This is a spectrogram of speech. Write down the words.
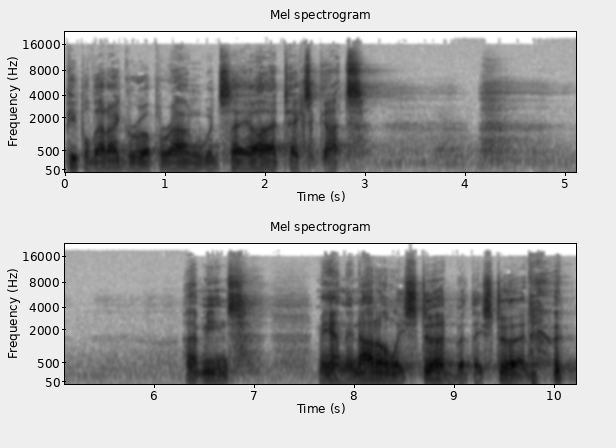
people that I grew up around would say, oh, that takes guts. That means, man, they not only stood, but they stood.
